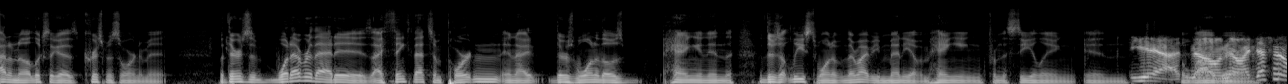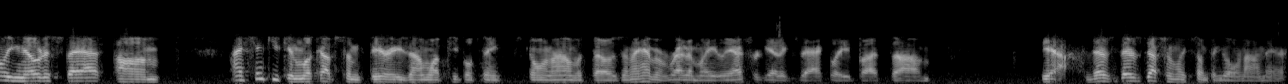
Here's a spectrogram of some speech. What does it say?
I don't know. It looks like a Christmas ornament, but there's a whatever that is. I think that's important, and I there's one of those hanging in the. There's at least one of them. There might be many of them hanging from the ceiling in. Yeah, no, no, I definitely noticed that. Um, I think you can look up some theories on what people think is going on with those, and I haven't read them lately. I forget exactly, but um, yeah, there's there's definitely something going on there.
